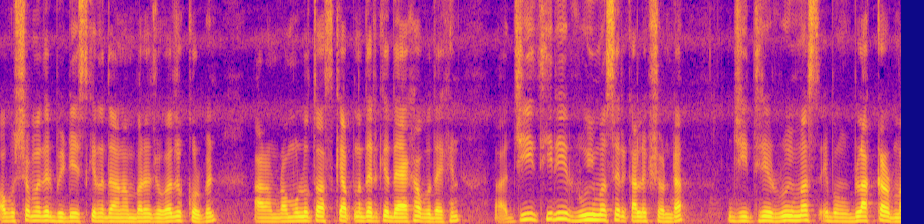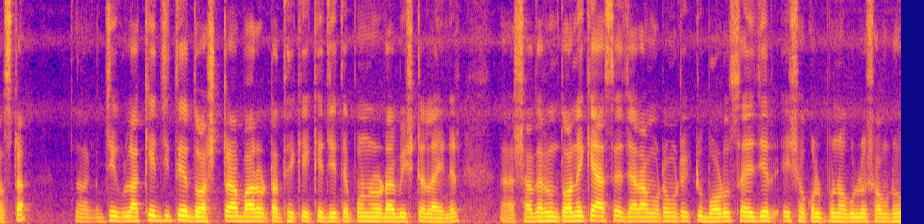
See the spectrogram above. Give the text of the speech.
অবশ্যই আমাদের ভিডিও স্ক্রিনে দেওয়া নাম্বারে যোগাযোগ করবেন। আর আমরা মূলত আজকে আপনাদেরকে দেখাবো, দেখেন জি থ্রি রুই মাছের কালেকশনটা জি থ্রি রুই মাছ এবং ব্ল্যাক কার্ভ মাছটা। যেগুলা কেজিতে দশটা বারোটা থেকে কেজিতে পনেরোটা বিশটা লাইনের। সাধারণত অনেকে আছে যারা মোটামুটি একটু বড় সাইজের এই সকল পোনাগুলো সংগ্রহ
